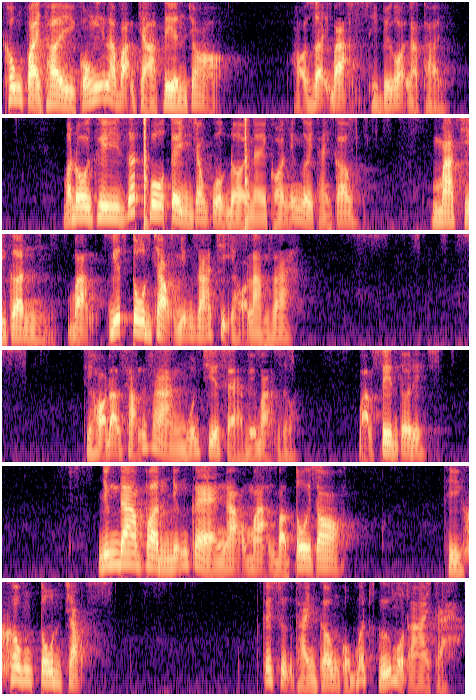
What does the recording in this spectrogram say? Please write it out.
Không phải thầy có nghĩa là bạn trả tiền cho họ họ dạy bạn thì mới gọi là thầy. Mà đôi khi rất vô tình trong cuộc đời này có những người thành công. Mà chỉ cần bạn biết tôn trọng những giá trị họ làm ra, thì họ đã sẵn sàng muốn chia sẻ với bạn rồi. Bạn tin tôi đi. Nhưng đa phần những kẻ ngạo mạn và tôi to thì không tôn trọng cái sự thành công của bất cứ một ai cả.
